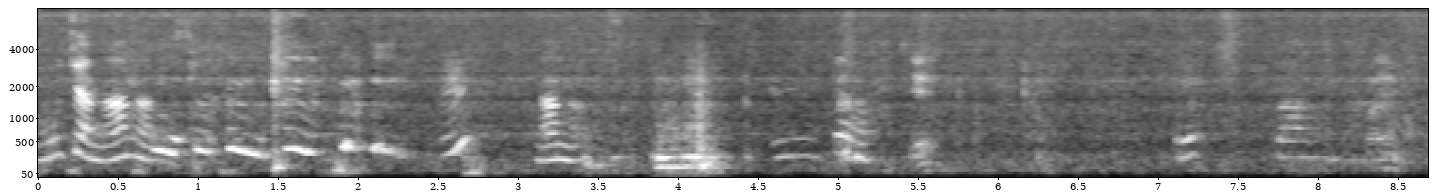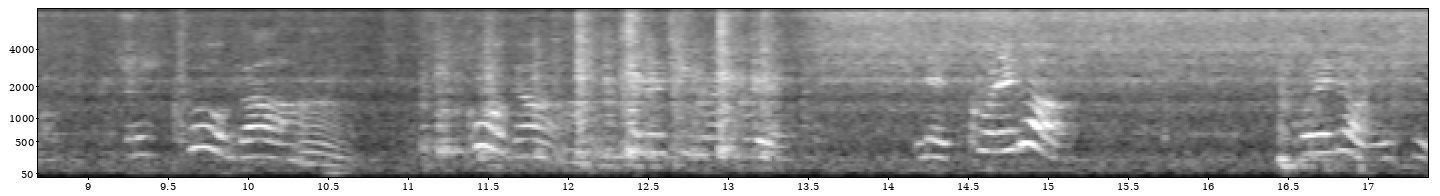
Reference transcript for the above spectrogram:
もちゃん何なんですか？何なんですかうんとええバンバイマえこうが、うんこうがいただきますでこれがこれが美味しい。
